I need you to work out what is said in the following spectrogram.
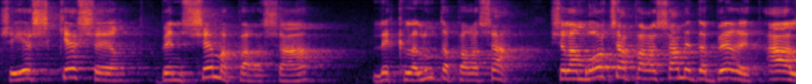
שיש קשר בין שם הפרשה לכללות הפרשה, שלמרות שהפרשה מדברת על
